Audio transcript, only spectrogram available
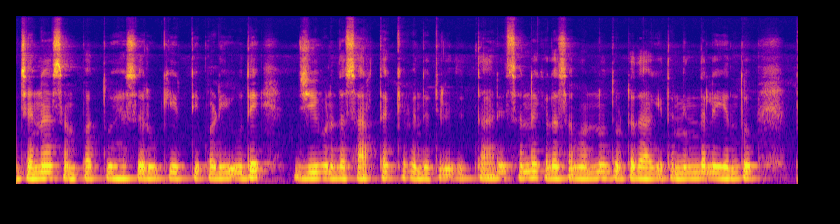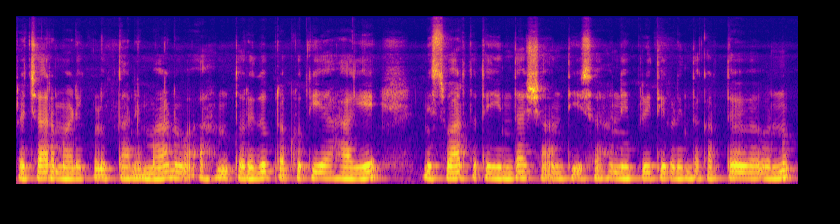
ಜನ ಸಂಪತ್ತು ಹೆಸರು, ಕೀರ್ತಿ ಪಡೆಯುವುದೇ ಜೀವನದ ಸಾರ್ಥಕ್ಯವೆಂದು ತಿಳಿದಿದ್ದಾರೆ. ಸಣ್ಣ ಕೆಲಸವನ್ನು ದೊಡ್ಡದಾಗಿ ತನ್ನಿಂದಲೇ ಎಂದು ಪ್ರಚಾರ ಮಾಡಿಕೊಳ್ಳುತ್ತಾನೆ. ಮಾನವ ಅಹಂ ತೊರೆದು ಪ್ರಕೃತಿಯ ಹಾಗೆಯೇ ನಿಸ್ವಾರ್ಥತೆಯಿಂದ, ಶಾಂತಿ, ಸಹನೆ, ಪ್ರೀತಿಗಳಿಂದ ಕರ್ತವ್ಯವನ್ನು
